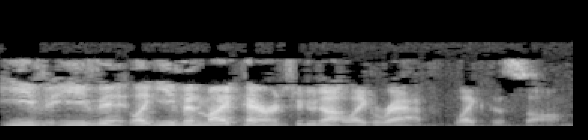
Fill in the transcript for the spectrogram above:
Even, even like even my parents who do not like rap like this song.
